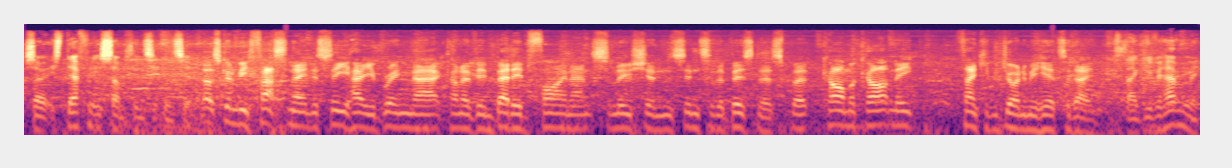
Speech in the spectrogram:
So it's definitely something to consider. That's going to be fascinating to see how you bring that kind of embedded finance solutions into the business. But Carl McCartney, thank you for joining me here today. Thank you for having me.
